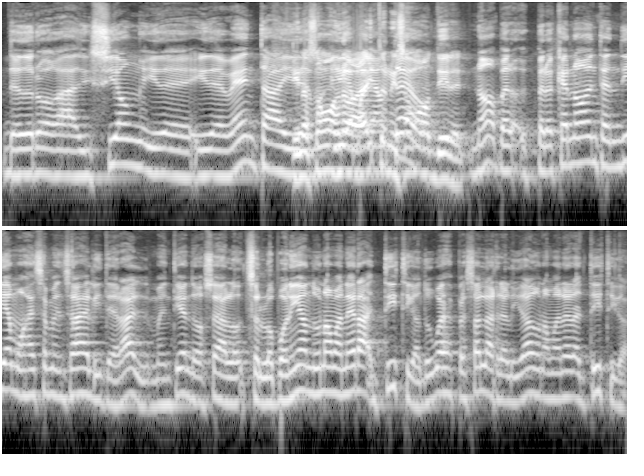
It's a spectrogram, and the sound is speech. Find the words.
de drogadicción y de, y de venta y, Y no de, somos drogadictos ni somos dealers. no pero, pero es que no entendíamos ese mensaje literal ¿me entiendes? o sea lo, se lo ponían de una manera artística tú puedes expresar la realidad de una manera artística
